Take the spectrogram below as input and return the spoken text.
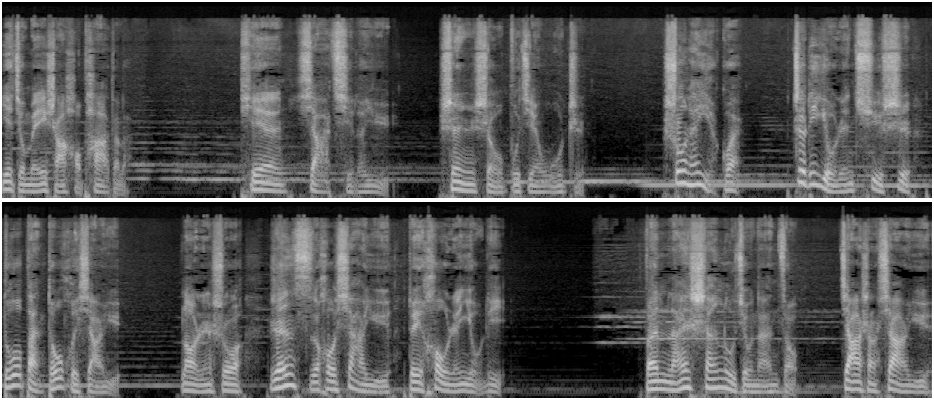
也就没啥好怕的了。天下起了雨，伸手不见五指。说来也怪，这里有人去世，多半都会下雨。老人说：“人死后下雨，对后人有利。”本来山路就难走，加上下雨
